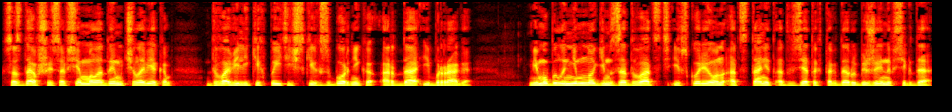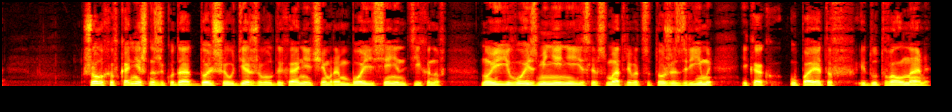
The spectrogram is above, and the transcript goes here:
создавший совсем молодым человеком два великих поэтических сборника «Орда» и «Брага», ему было немногим за двадцать, и вскоре он отстанет от взятых тогда рубежей навсегда. Шолохов, конечно же, куда дольше удерживал дыхание, чем Рэмбо, Есенин, Тихонов, но и его изменения, если всматриваться, тоже зримы, и как у поэтов идут волнами.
